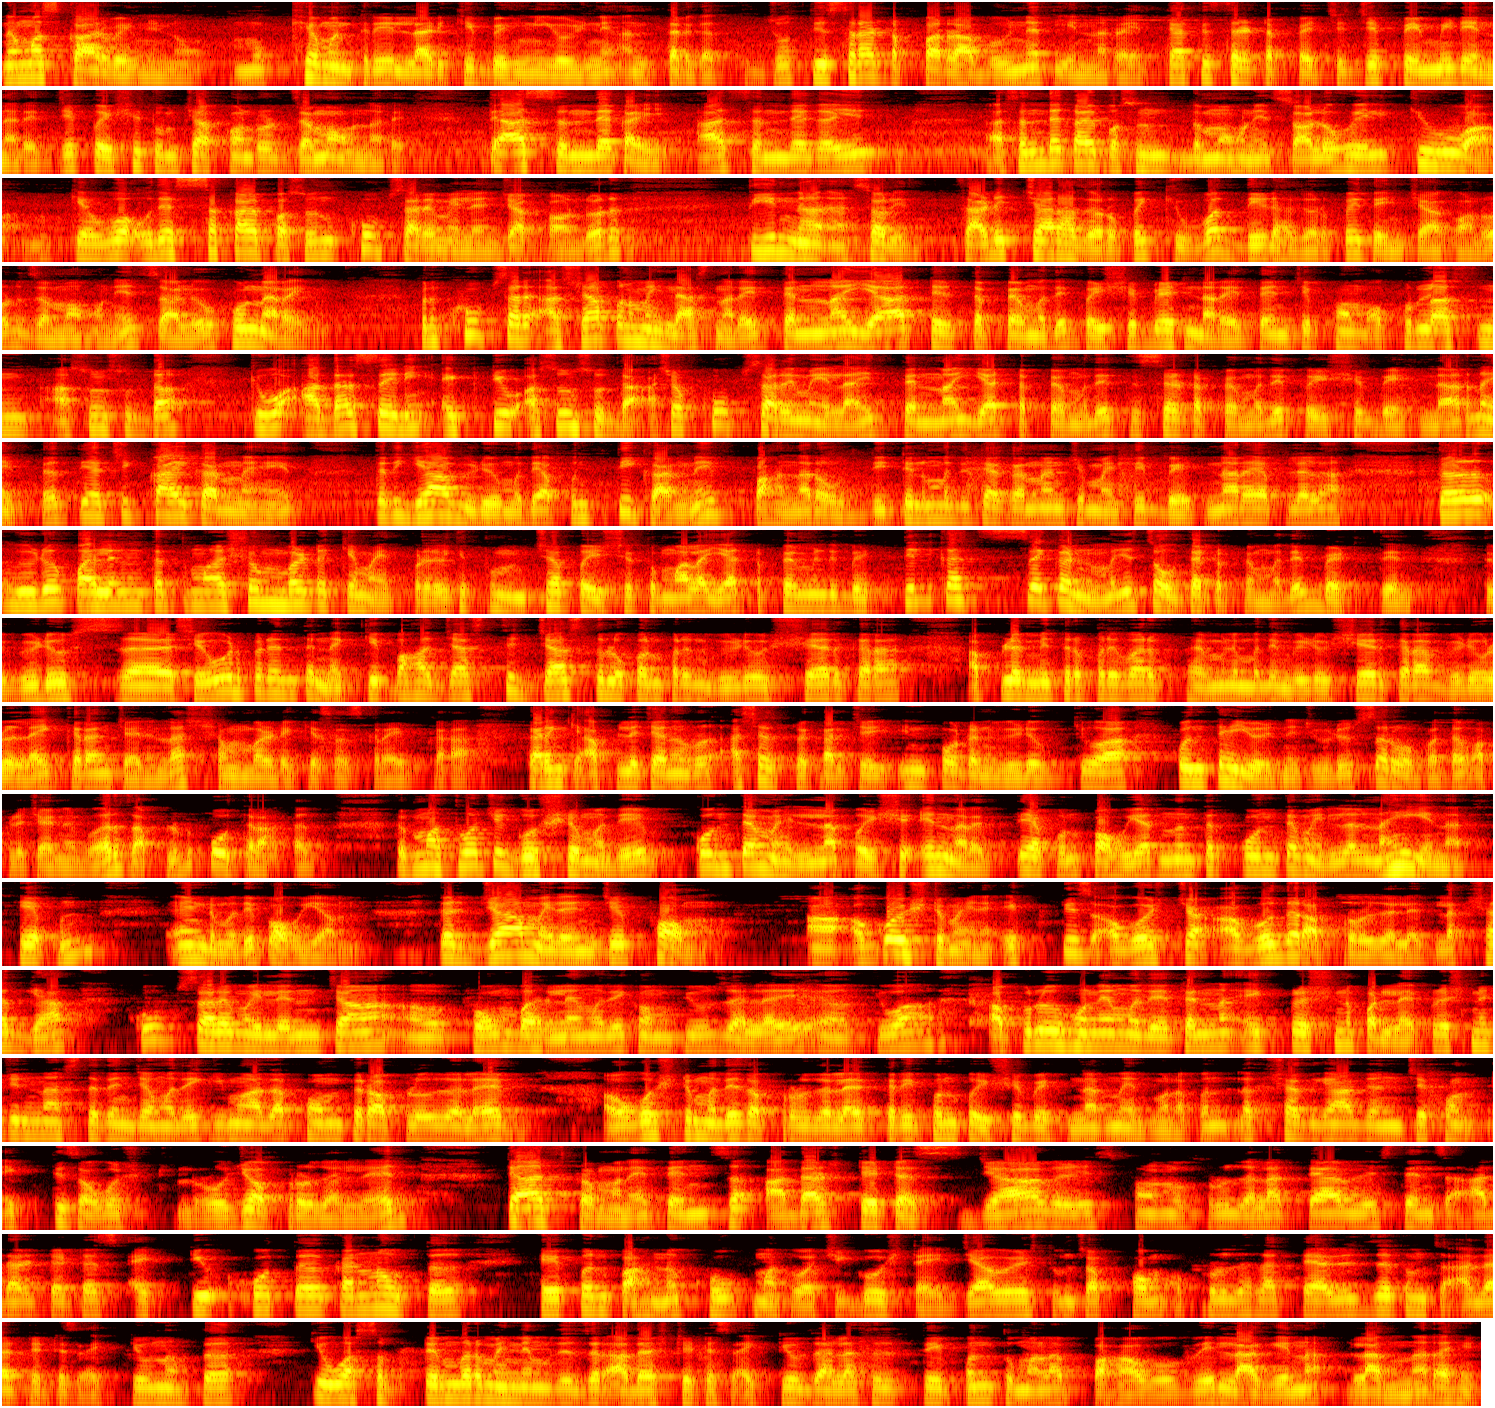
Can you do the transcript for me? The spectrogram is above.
नमस्कार बहिणीनो मुख्यमंत्री लाडकी बहिणी योजनेअंतर्गत जो तिसरा टप्पा राबविण्यात येणार आहे त्या तिसऱ्या टप्प्याचे जे पेमेंट येणार आहेत जे पैसे तुमच्या अकाउंटवर जमा होणार आहेत ते आज संध्याकाळी आज संध्याकाळी संध्याकाळपासून जमा होणे चालू होईल किंवा किंवा उद्या सकाळपासून खूप साऱ्या महिलांच्या अकाउंटवर तीन सॉरी साडेचार हजार रुपये किंवा दीड हजार रुपये त्यांच्या अकाउंटवर जमा होणे चालू होणार आहे. पण खूप साऱ्या अशा पण महिला असणार आहेत त्यांना या टप्प्यामध्ये पैसे भेटणार आहेत. त्यांचे फॉर्म अप्रूव्हल असून असून सुद्धा किंवा आधार सेडिंग ॲक्टिव्ह असून सुद्धा अशा खूप साऱ्या महिला आहेत त्यांना या टप्प्यामध्ये तिसऱ्या टप्प्यामध्ये पैसे भेटणार नाहीत. तर त्याची काय कारणं आहेत? तर या व्हिडिओमध्ये आपण ती कारणे पाहणार आहोत. डिटेलमध्ये त्या कारणांची माहिती भेटणार आहे आपल्याला. तर व्हिडिओ पाहिल्यानंतर तुम्हाला शंभर टक्के माहीत पडेल की तुमच्या पैसे तुम्हाला या टप्प्यामध्ये भेटतील का सेकंड म्हणजे चौथ्या टप्प्यामध्ये भेटतील. तर व्हिडिओ स- शेवटपर्यंत नक्की पहा. जास्तीत जास्त लोकांपर्यंत व्हिडिओ शेअर करा. आपल्या मित्रपरिवार फॅमिलीमध्ये व्हिडिओ शेअर करा. व्हिडिओला लाईक करा आणि चॅनलला शंभर टक्के सबस्क्राईब करा. कारण की आपल्या चॅनलवर अशाच प्रकारचे इम्पॉर्टंट व्हिडिओ किंवा कोणत्याही योजनेचे व्हिडिओ सर्वप्रथम आपल्या चॅनलवरच अपलोड होत राहतात. तर महत्त्वाची गोष्टमध्ये कोणत्या महिलेला पैसे येणार आहेत ते आपण पाहूयात. नंतर कोणत्या महिलेला नाही येणार हे आपण एंडमध्ये पाहूया. तर ज्या महिलांचे फॉर्म ऑगस्ट महिन्या एकतीस ऑगस्टच्या अगोदर अप्रूव्ह झाले आहेत. लक्षात घ्या खूप साऱ्या महिलांच्या फॉर्म भरण्यामध्ये कन्फ्यूज झाला आहे किंवा अप्रूव्ह होण्यामध्ये त्यांना एक प्रश्न पडला आहे प्रश्नचिन्ह असतं त्यांच्यामध्ये की माझा फॉर्म तर अप्रूव्ह झाला आहे ऑगस्टमध्येच अप्रूव्ह झाला आहे तरी पण पैसे भेटणार नाहीत मला. पण लक्षात घ्या ज्यांचे फॉर्म एकतीस ऑगस्ट रोजी अप्रूव्ह झालेले आहेत त्याचप्रमाणे त्यांचं आधार स्टेटस ज्या वेळेस फॉर्म अप्रूव्ह झाला त्यावेळेस त्यांचं आधार स्टेटस ॲक्टिव्ह होतं का नव्हतं हे पण पाहणं खूप महत्त्वाची गोष्ट आहे. ज्यावेळेस तुमचा फॉर्म अप्रूव्ह झाला त्यावेळेस जर तुमचं आधार स्टेटस ॲक्टिव्ह नव्हतं किंवा सप्टेंबर महिन्यामध्ये जर आधार स्टेटस ॲक्टिव्ह झाला असेल ते पण तुम्हाला पाहावे लागेना लागणार आहे.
